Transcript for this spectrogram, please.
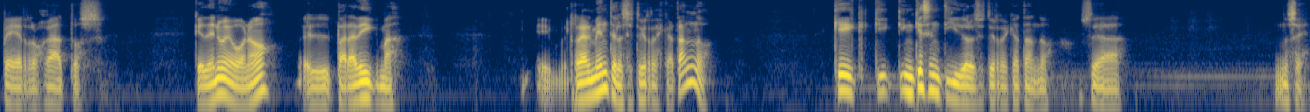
Perros, gatos. Que de nuevo, ¿no? El paradigma. Eh, ¿Realmente los estoy rescatando? ¿Qué, en qué sentido los estoy rescatando? O sea, no sé.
